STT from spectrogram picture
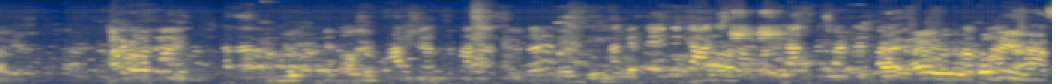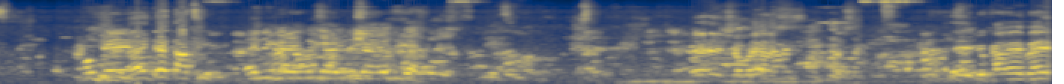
তো এইদিকে আসলাম রাজনীতি সরকারি এদিকে এদিকে এদিকে এদিকে সবাই একটু খাবে ভাই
